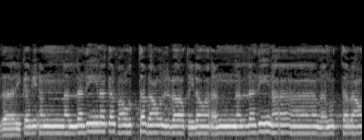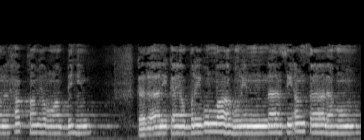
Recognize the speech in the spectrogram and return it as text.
ذلك بأن الذين كفروا اتبعوا الباطل وأن الذين آمنوا اتبعوا الحق من ربهم كذلك يضرب الله للناس أمثالهم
